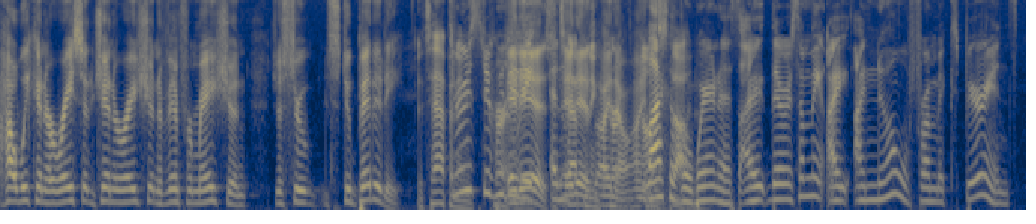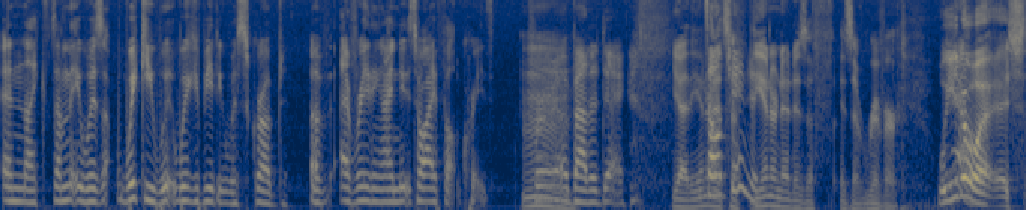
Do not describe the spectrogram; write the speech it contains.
How we can erase a generation of information just through stupidity. It's happening. Through stupidity It is, It's and it is, I know. I know. lack Nonstop. of awareness. I there was something I I know from experience, and like some it was wiki Wikipedia was scrubbed of everything I knew, so I felt crazy for Mm. about a day. Yeah, the It's all internet's a, changing. the internet is a f- is a river. Well, you know, what, it's-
